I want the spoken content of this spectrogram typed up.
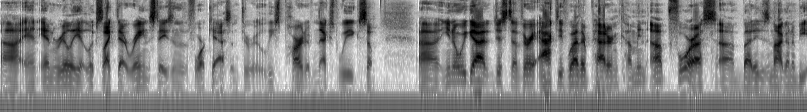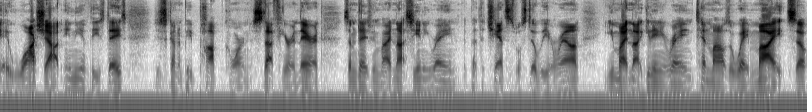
Uh, and, and really, it looks like that rain stays into the forecast and through at least part of next week. So, uh, you know, we got just a very active weather pattern coming up for us, uh, but it is not going to be a washout any of these days. It's just going to be popcorn stuff here and there. And some days we might not see any rain, but the chances will still be around. You might not get any rain 10 miles away, might. So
